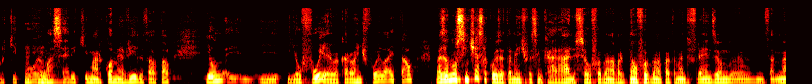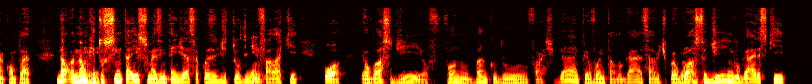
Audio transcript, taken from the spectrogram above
porque, pô, uhum. é uma uhum. série que marcou minha vida e tal, tal. E eu, e, e eu fui, eu e a Carol, a gente foi lá e tal, mas eu não senti essa coisa também, tipo assim, caralho, se eu for pra não for para apartamento do Friends, eu, eu, não é completo. Não, não uhum. que tu sinta isso, mas entende essa coisa de tu Sim. me falar que, pô, eu gosto de ir, eu vou no banco do Forrest Gump, eu vou em tal lugar, sabe? Tipo, eu uhum. gosto de ir em lugares que,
